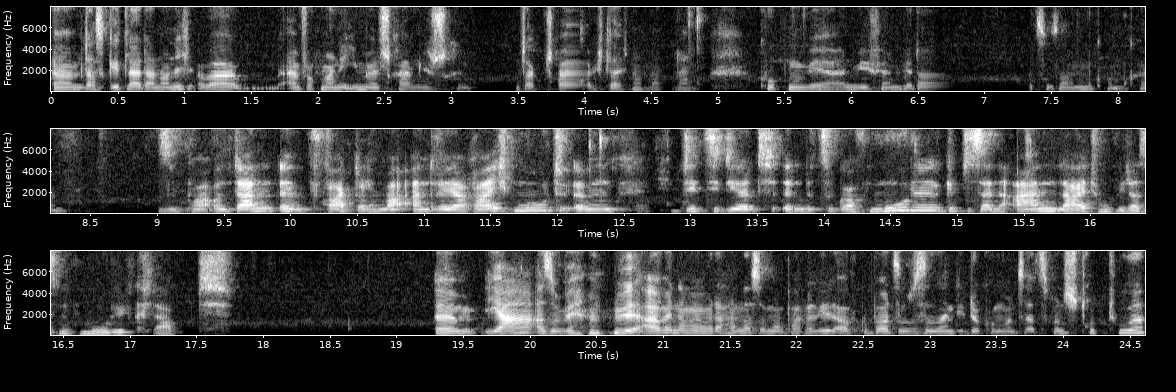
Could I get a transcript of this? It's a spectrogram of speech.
Ähm, das geht leider noch nicht, aber einfach mal eine E-Mail schreiben, den Kontakt schreibe ich gleich nochmal, dann gucken wir, inwiefern wir da zusammenkommen können. Super. Und dann äh, fragt auch nochmal Andrea Reichmuth, ähm, dezidiert in Bezug auf Moodle, gibt es eine Anleitung, wie das mit Moodle klappt? Ähm, ja, also wir, wir arbeiten aber oder haben das immer parallel aufgebaut, sozusagen die Dokumentationsstruktur.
